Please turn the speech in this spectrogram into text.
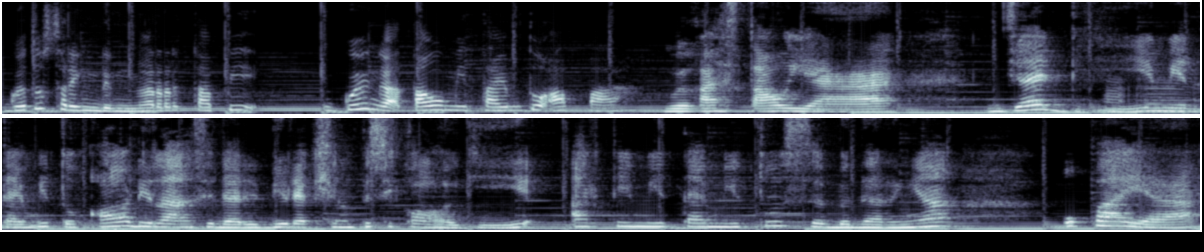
Gue tuh sering denger tapi gue nggak tahu me time tuh apa. Gue kasih tahu ya. Jadi, Mm-mm. me time itu kalau dilansir dari direction psikologi, arti me time itu sebenarnya upaya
